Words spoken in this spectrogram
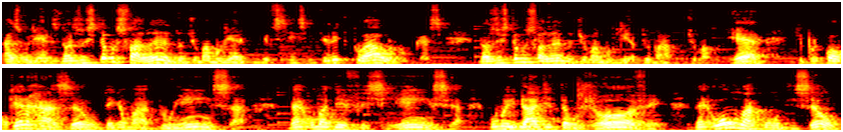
as mulheres. Nós não estamos falando de uma mulher com deficiência intelectual, Lucas. Nós estamos falando de uma mulher, de uma, de uma mulher que por qualquer razão tenha uma doença, né, uma deficiência, uma idade tão jovem, né, ou uma condição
